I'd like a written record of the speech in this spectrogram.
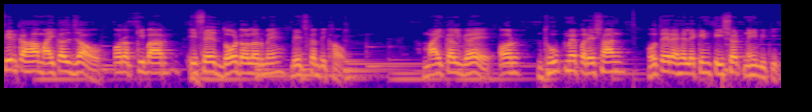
फिर कहा, माइकल, जाओ और अब की बार इसे दो डॉलर में बेचकर दिखाओ। माइकल गए और धूप में परेशान होते रहे, लेकिन टी शर्ट नहीं बिकी।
